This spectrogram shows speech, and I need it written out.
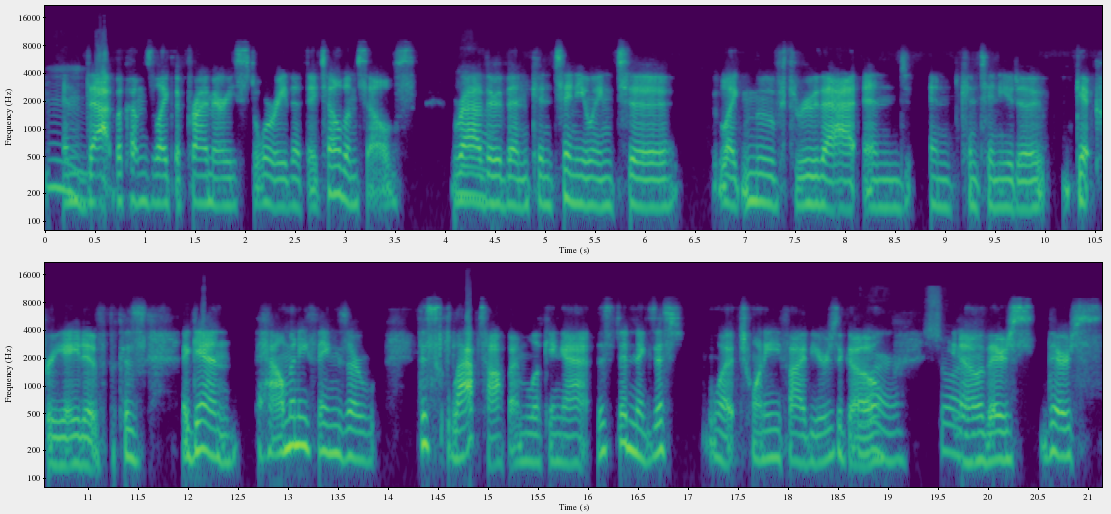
Mm. And that becomes like the primary story that they tell themselves yeah. rather than continuing to like move through that and and continue to get creative because again how many things are this laptop i'm looking at this didn't exist what 25 years ago sure, sure. you know there's there's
